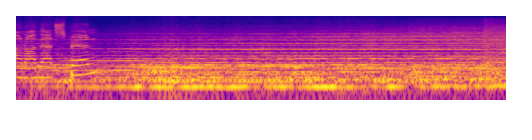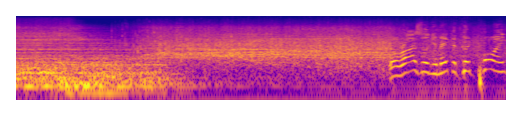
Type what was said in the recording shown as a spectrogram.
Touchdown on that spin. Well, Rosalynn, you make a good point,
